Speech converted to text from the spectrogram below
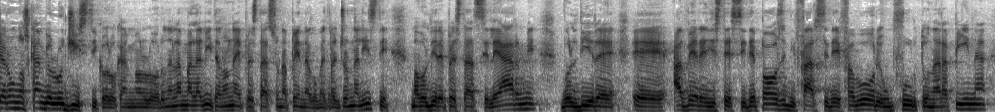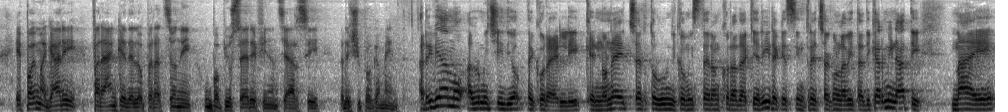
c'era uno scambio logistico, lo chiamano loro. Nella malavita non è prestarsi una penna come tra giornalisti, ma vuol dire prestarsi le armi, vuol dire eh, avere gli stessi depositi, farsi dei favori, un furto, una rapina e poi magari fare anche delle operazioni un po' più serie e finanziarsi reciprocamente. Arriviamo all'omicidio Pecorelli, che non è certo l'unico mistero ancora da chiarire che si intreccia con la vita di Carminati, ma è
